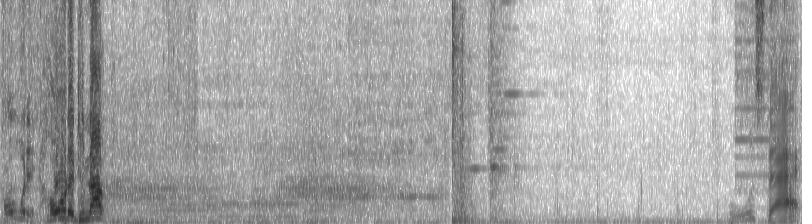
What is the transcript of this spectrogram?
Hold it, hold it, do not. Who was that?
